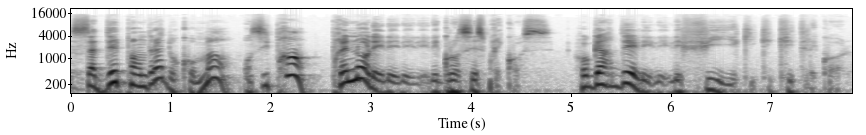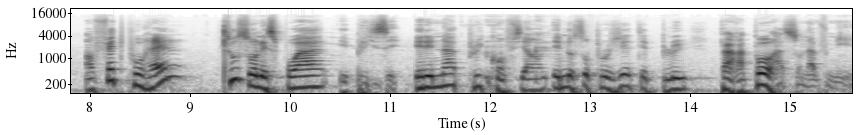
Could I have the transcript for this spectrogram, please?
ça dépendra de comment on s'y prend. Prenons les, les- les- les grossesses précoces. Regardez les, les- les filles qui, qui quittent l'école. En fait, pour elles, tout son espoir est brisé. Elle n'a plus confiance et ne se projette plus par rapport à son avenir.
